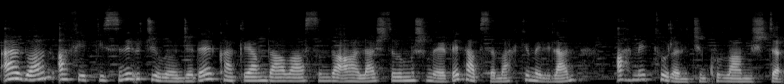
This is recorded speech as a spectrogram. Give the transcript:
Erdoğan af yetkisini 3 yıl önce de katliam davasında ağırlaştırılmış müebbet hapse mahkum edilen Ahmet Turan için kullanmıştı.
